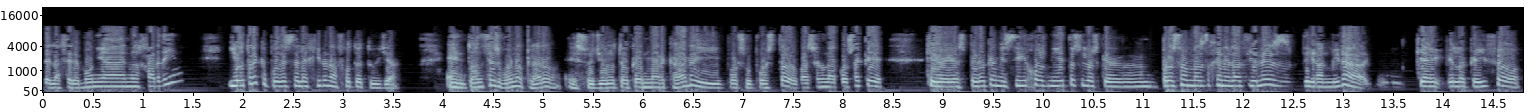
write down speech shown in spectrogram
de la ceremonia en el jardín y otra que puedes elegir una foto tuya. Entonces, bueno, claro, eso yo lo tengo que enmarcar y, por supuesto, va a ser una cosa que, que espero que mis hijos, nietos y los que mm, próximas generaciones digan, mira, que lo que hizo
